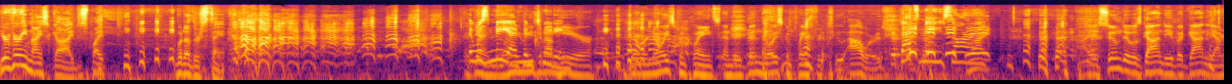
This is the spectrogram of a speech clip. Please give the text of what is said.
you're a very nice guy, despite what others think. It was me. I've been reason I'm tweeting. here. There were noise complaints, and there've been noise complaints for two hours. That's me. Sorry. Right. I assumed it was Gandhi, but Gandhi, I'm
